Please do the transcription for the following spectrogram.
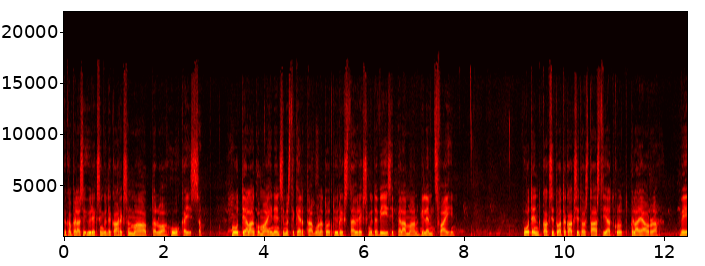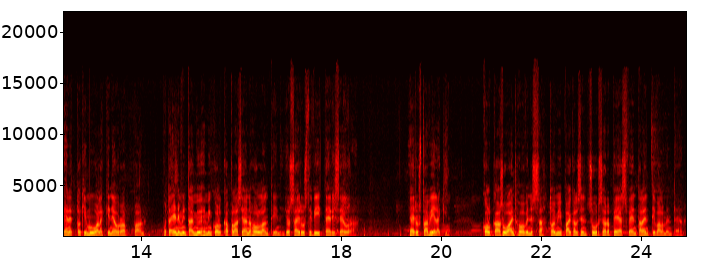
joka pelasi 98 maaottelua huuhkajissa, muutti Alankomaihin ensimmäistä kertaa vuonna 1995 pelaamaan Willem Zweihin – Vuoteen 2012 asti jatkunut pelaajaura vei hänet toki muuallekin Eurooppaan, mutta ennemmin tai myöhemmin Kolkka palasi aina Hollantiin, jossa edusti viittä eri seuraa. Ja edustaa vieläkin. Kolkka asuu Eindhovenissa, toimii paikallisen suurseura PSVn talenttivalmentajana.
